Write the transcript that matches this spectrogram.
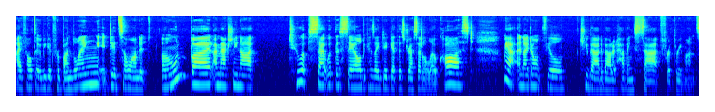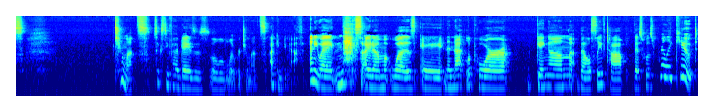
I felt it would be good for bundling. It did sell on its own, but I'm actually not too upset with this sale because I did get this dress at a low cost. Yeah, and I don't feel too bad about it having sat for three months. Two months. 65 days is a little over two months. I can do math. Anyway, next item was a Nanette Lepore gingham bell sleeve top. This was really cute.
